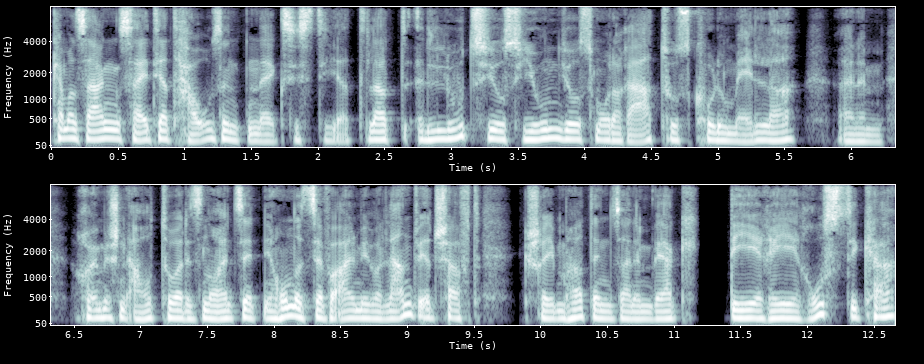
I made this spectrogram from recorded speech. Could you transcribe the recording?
kann man sagen, seit Jahrtausenden existiert. Laut Lucius Junius Moderatus Columella, einem römischen Autor des 19. Jahrhunderts, der vor allem über Landwirtschaft geschrieben hat, in seinem Werk De Re Rustica,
